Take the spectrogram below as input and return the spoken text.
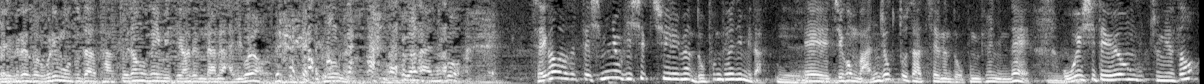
네, 그래서 우리 모두 다, 다 교장 선생님이 돼야 된다는 아니고요. 네. 그건 아니고. 제가 봤을 때 16위, 17위면 높은 편입니다. 네, 직업 만족도 자체는 높은 편인데 OECD 회원국 중에서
